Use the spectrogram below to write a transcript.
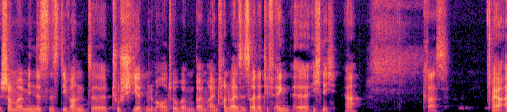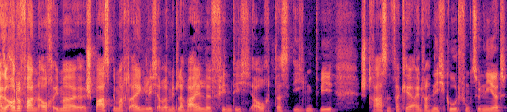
schon mal mindestens die Wand äh, touchiert mit dem Auto beim, beim Einfahren, weil es ist relativ eng. Äh, ich nicht, ja. Krass. Ja, also Autofahren auch immer äh, Spaß gemacht eigentlich, aber mittlerweile finde ich auch, dass irgendwie Straßenverkehr einfach nicht gut funktioniert,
